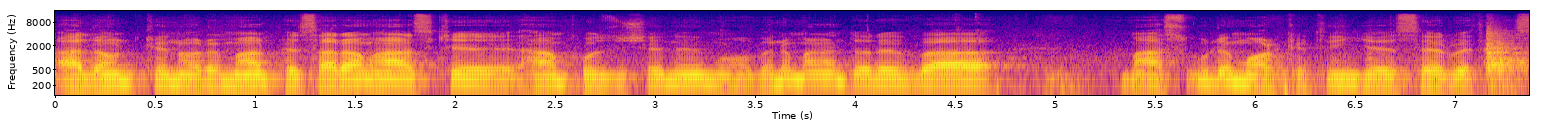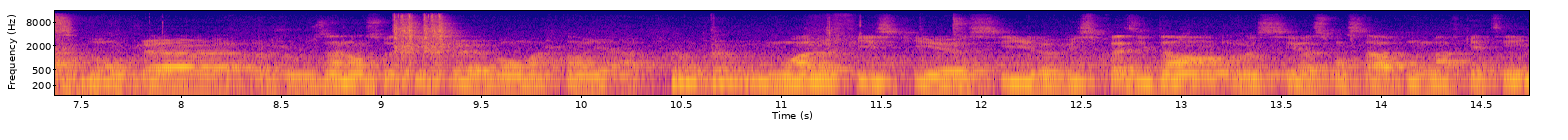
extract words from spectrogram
الان کنار من پسرم هست که هم position معاون من داره و مسئول marketing Servette هست euh, moi le fils qui est aussi le vice-président aussi responsable marketing.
